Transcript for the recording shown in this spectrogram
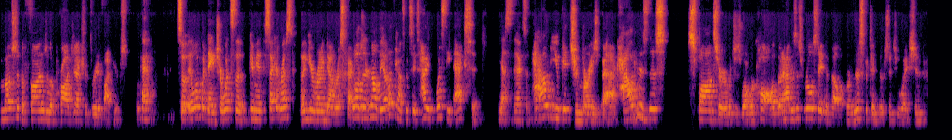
most of the funds or the projects are three to five years. Okay. So illiquid nature, what's the, give me the second risk? I think you're running down risk factors. Well, the, no, the other thing I was going to say is how what's the exit? Yes, the exit. How do you get your money back? How does this sponsor, which is what we're called, but how does this real estate developer in this particular situation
